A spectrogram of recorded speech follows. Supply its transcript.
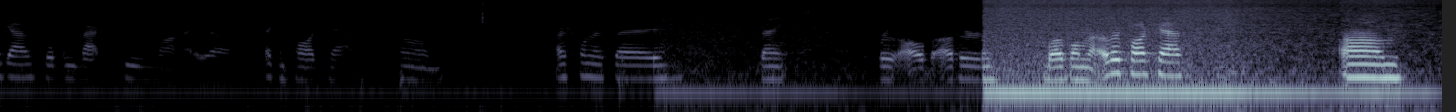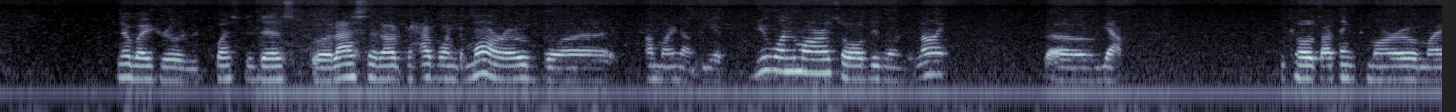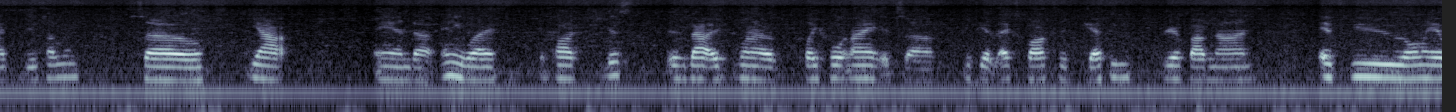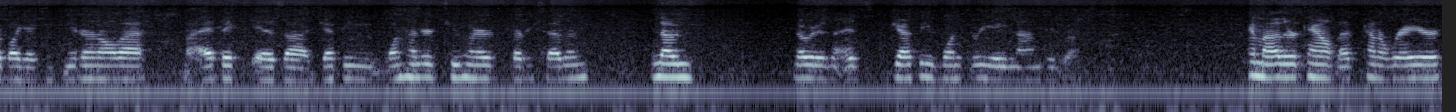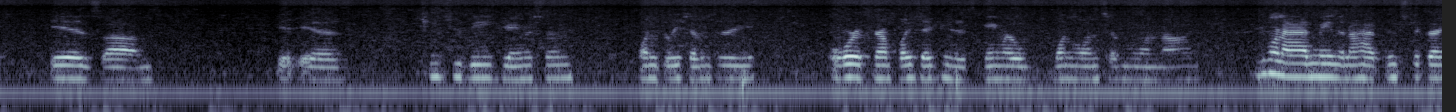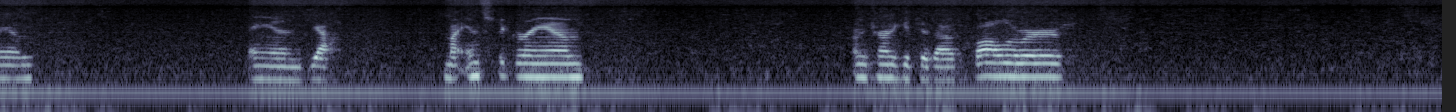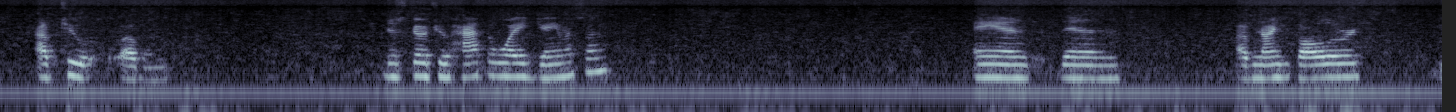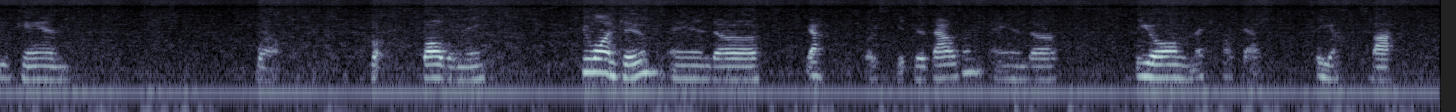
Hey guys, welcome back to my uh, second podcast. Um, I just want to say thanks for all the other love on the other podcast. Um, nobody's really requested this, but I said I'd have one tomorrow, but I might not be able to do one tomorrow, so I'll do one tonight. So yeah, because I think tomorrow I might have to do something. So, yeah. And uh, anyway, the pod, this is about if you want to play Fortnite. It's uh, if you have Xbox, it's Jeffy three zero oh five nine. If you only have like a computer and all that, my Epic is uh, Jeffy one hundred two hundred thirty seven. No, no, it isn't. It's Jeffy one three eight nine zero. And my other account that's kind of rare is um, it is TQB Jameson 1373. Or if you're on PlayStation, it's Gamer11719. If you want to add me, then I have Instagram. And yeah, my Instagram. I'm trying to get to thousand followers. I have two of them just go to Hathaway Jameson. And then I have 90 followers. You can, well, follow me if you want to. And, uh, yeah, let's get to a thousand. And, uh, see you all on the next podcast. See ya. Bye.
